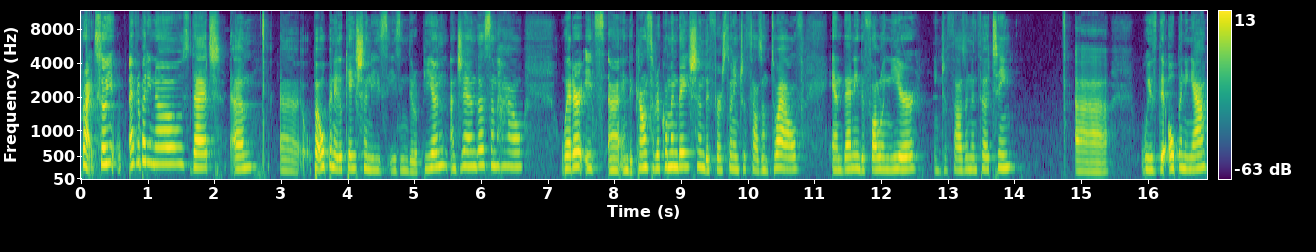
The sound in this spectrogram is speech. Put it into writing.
Right, so everybody knows that um, uh, open education is, is in the European agenda somehow, whether it's uh, in the Council recommendation, the first one in 2012, and then in the following year, in 2013, uh, with the opening up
